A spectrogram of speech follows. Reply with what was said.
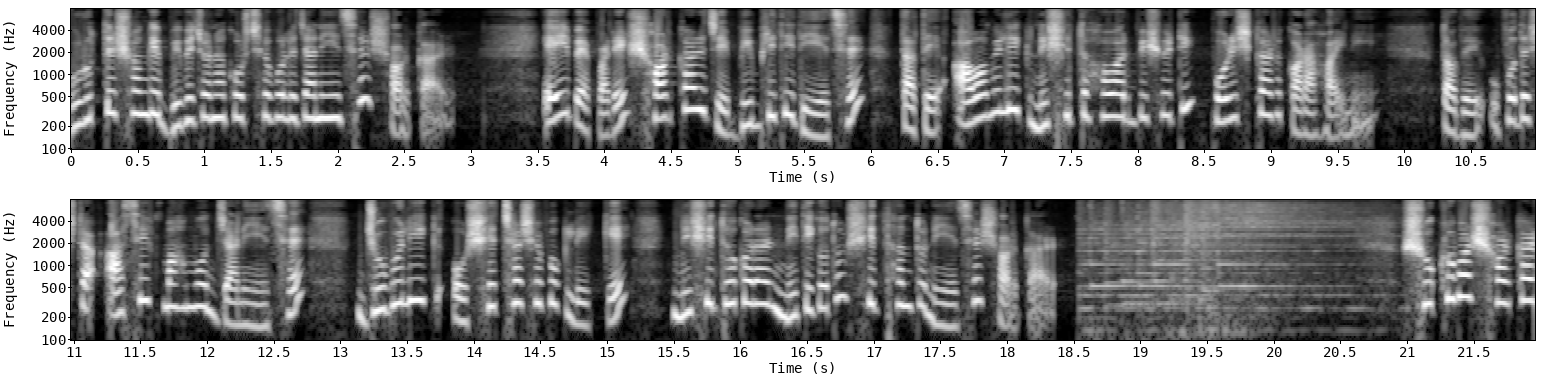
গুরুত্বের সঙ্গে বিবেচনা করছে বলে জানিয়েছে সরকার। এই ব্যাপারে সরকার যে বিবৃতি দিয়েছে, তাতে আওয়ামী লীগ নিষিদ্ধ হওয়ার বিষয়টি পরিষ্কার করা হয়নি। তবে উপদেষ্টা আসিফ মাহমুদ জানিয়েছে, যুবলীগ ও স্বেচ্ছাসেবক লীগকে নিষিদ্ধ করার নীতিগত সিদ্ধান্ত নিয়েছে সরকার। শুক্রবার সরকার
